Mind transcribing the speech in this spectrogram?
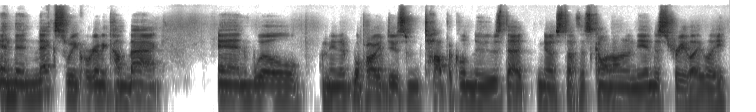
And then next week, we're going to come back and we'll, I mean, we'll probably do some topical news that, you know, stuff that's going on in the industry lately.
